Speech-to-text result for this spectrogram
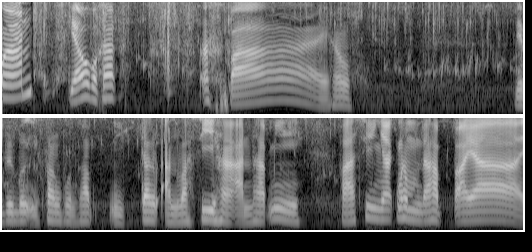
มันแก้วบักคักอะไปเฮาเดี๋ยวไปเบิ่งอีกฝั่งพุ่นครับอีกจักอันว่าสี่หาอันครับ มีฝาซี่ยักษ์นำนะครับไปอ้าย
